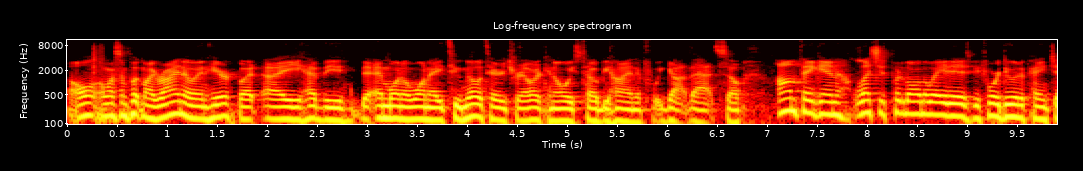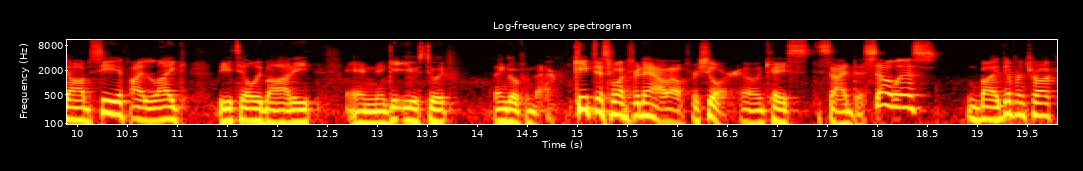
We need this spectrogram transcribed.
unless I'm putting my Rhino in here, but I have the, the M101A2 military trailer, can always tow behind if we got that. So I'm thinking, let's just put it on the way it is before doing a paint job, see if I like the utility body and get used to it, then go from there. Keep this one for now though, for sure, in case decide to sell this, and buy a different truck.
